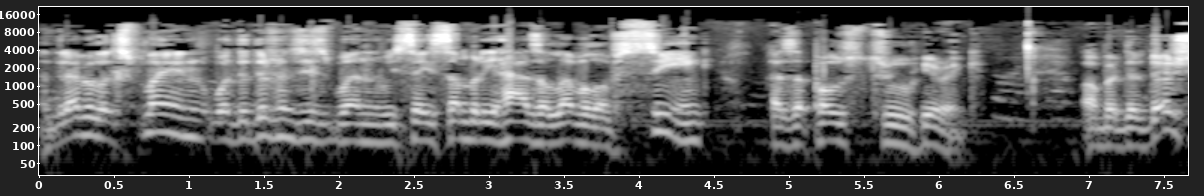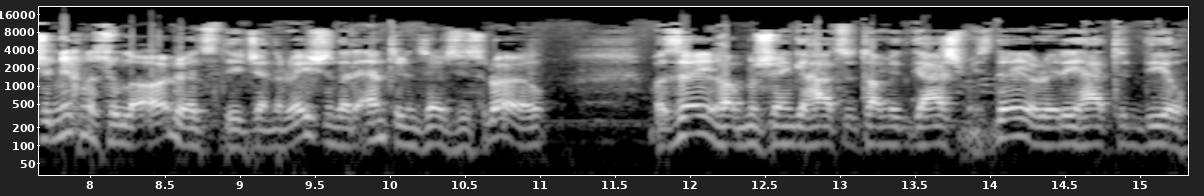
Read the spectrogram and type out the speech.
And the Rebbe will explain what the difference is when we say somebody has a level of seeing as opposed to hearing. Uh, but the generation that entered into Israel, was they They already had to deal.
